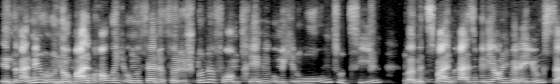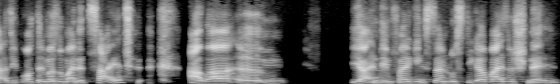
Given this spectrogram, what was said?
in drei Minuten. Und normal brauche ich ungefähr eine Viertelstunde vor dem Training, um mich in Ruhe umzuziehen, weil mit 32 bin ich auch nicht mehr der Jüngste. Also ich brauchte immer so meine Zeit. Aber ähm, ja, in dem Fall ging es dann lustigerweise schnell.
